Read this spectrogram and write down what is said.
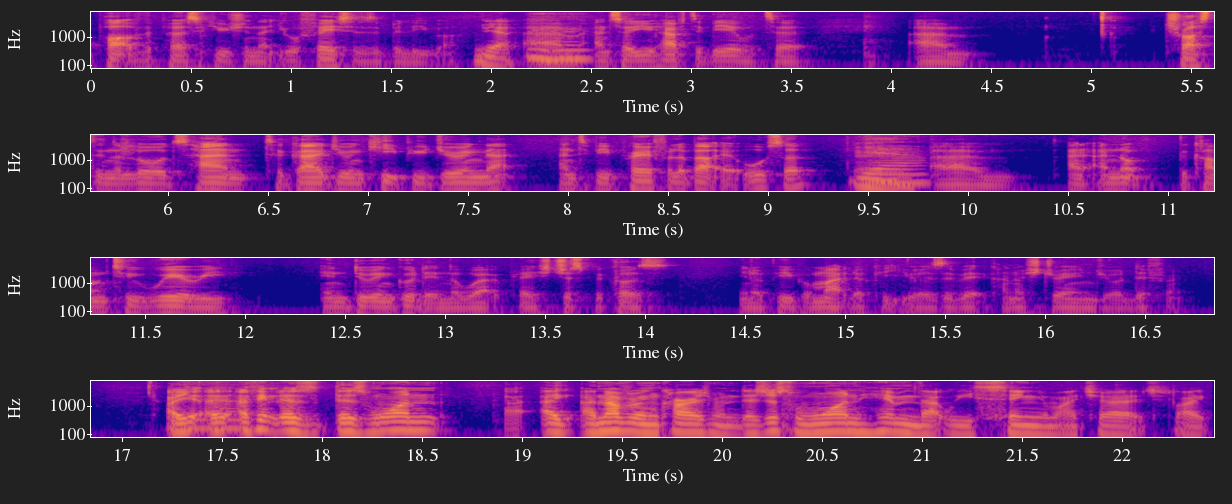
a part of the persecution that you'll face as a believer. Yeah. Um, Mm-hmm. And so you have to be able to um, trust in the Lord's hand to guide you and keep you during that, and to be prayerful about it also Yeah. um, and, and not become too weary in doing good in the workplace just because you know people might look at you as a bit kind of strange or different. I, I, I think there's there's one I, another encouragement. There's just one hymn that we sing in my church. Like,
